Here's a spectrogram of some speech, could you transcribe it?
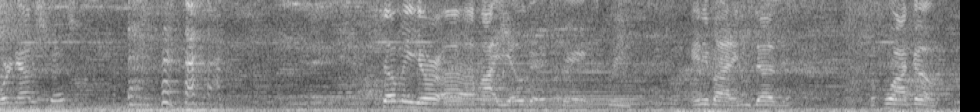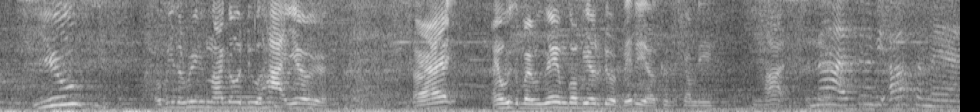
workout a stretch? Tell me your uh, hot yoga experience, please. Anybody who does it before I go. You will be the reason I go do hot yoga. All right? And we, but we ain't gonna be able to do a video because it's gonna be too hot. Nah, it's gonna be awesome, man.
